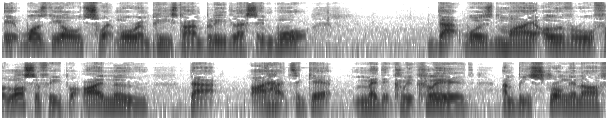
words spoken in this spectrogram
it was the old sweat more in peacetime, bleed less in war. That was my overall philosophy, but I knew that I had to get medically cleared and be strong enough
